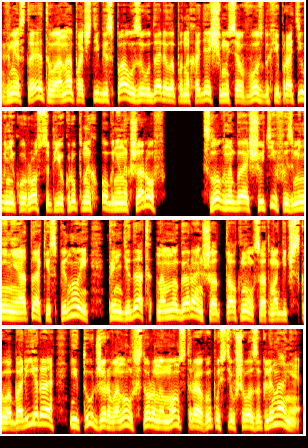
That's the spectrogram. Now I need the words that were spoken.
Вместо этого она почти без паузы ударила по находящемуся в воздухе противнику россыпью крупных огненных шаров. Словно бы ощутив изменение атаки спиной, кандидат намного раньше оттолкнулся от магического барьера и тут же рванул в сторону монстра, выпустившего заклинание.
